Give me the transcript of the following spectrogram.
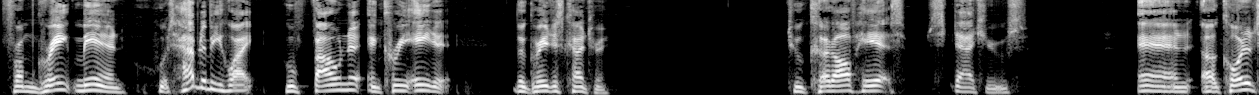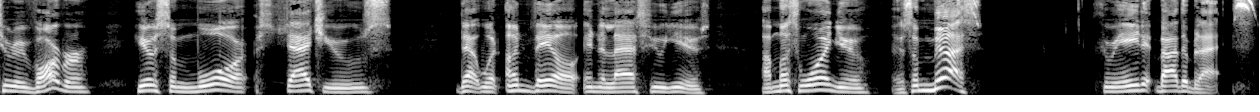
from great men who happen to be white, who founded and created the greatest country, to cut off heads, statues. And according to Revolver, here's some more statues that would unveil in the last few years. I must warn you, it's a mess created by the blacks.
